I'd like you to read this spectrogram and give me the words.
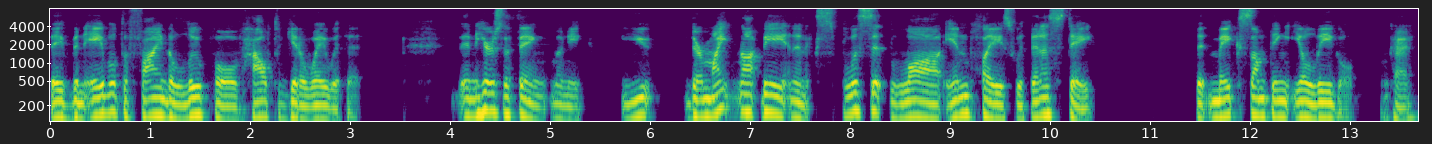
they've been able to find a loophole of how to get away with it. And here's the thing, Monique, you there might not be an explicit law in place within a state that makes something illegal, okay?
